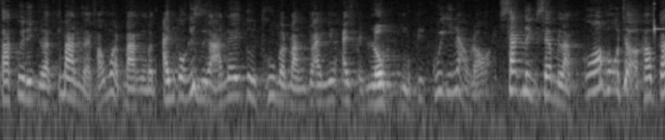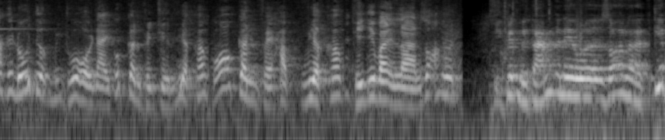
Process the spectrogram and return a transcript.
ta quy định là cái ban giải phóng mặt bằng mà anh có cái dự án đấy, tôi thu mặt bằng cho anh nhưng anh phải nộp một cái quỹ nào đó. Xác định xem là có hỗ trợ không, các cái đối tượng bị thu hồi này có cần phải chuyển việc không, có cần phải học việc không? Thì như vậy là rõ hơn. Nghị quyết 18 có nêu rõ là tiếp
